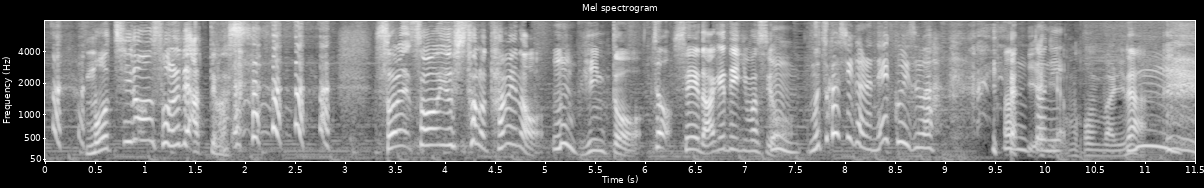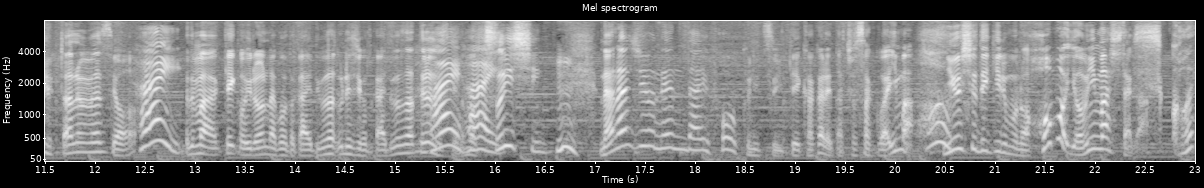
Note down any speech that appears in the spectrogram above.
もちろんそれで合ってます それそういう人のためのうん、ヒントう。精度上げていきますよ、うん、難しいからねクイズは。本当にいやいやもうほんまにな、うん。頼みますよ。はい。でまあ結構いろんなこと書いてくだ嬉しいこと書いてくださってるんですけども、はいはい。推進。うん、70年代フォークについて書かれた著作は今はい。入手できるものはほぼ読みましたがすごい。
